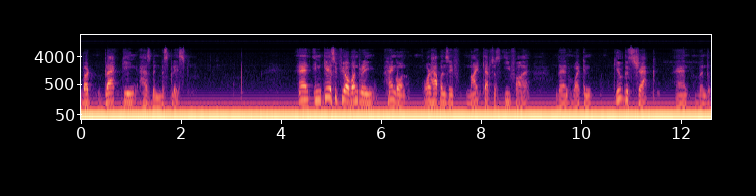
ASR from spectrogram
but black king has been misplaced. And in case if you are wondering, hang on, what happens if knight captures e5, then white can give this check, and when the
